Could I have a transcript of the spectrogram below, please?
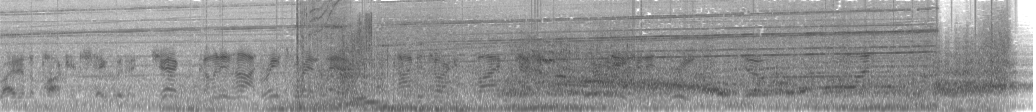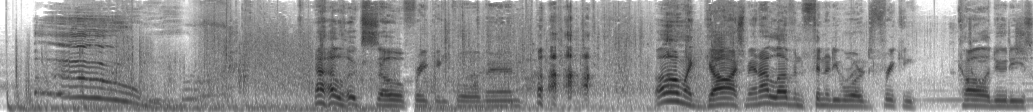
Right in the pocket. Stay with it. Check. Coming in hot. Brace That looks so freaking cool, man. oh my gosh, man. I love Infinity Ward's freaking Call of Duties.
